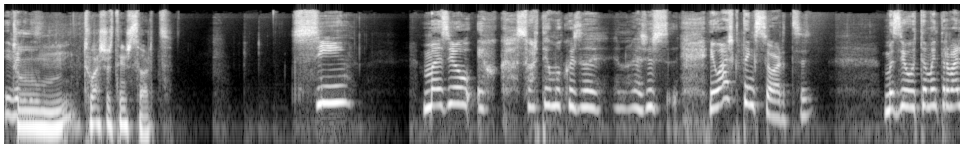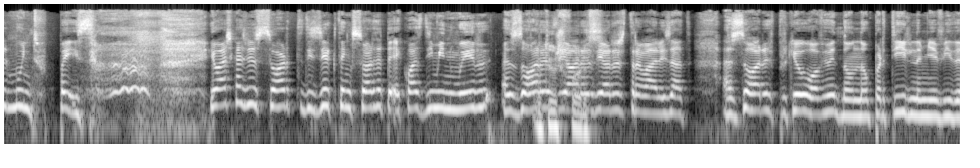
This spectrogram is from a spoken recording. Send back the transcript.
Viver tu, tu achas que tens sorte? Sim, mas eu, eu sorte é uma coisa. eu às vezes, eu acho que tenho sorte, mas eu também trabalho muito para isso. Eu acho que às vezes sorte, dizer que tenho sorte é quase diminuir as horas e horas e horas de trabalho, exato. As horas, porque eu obviamente não, não partilho na minha vida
